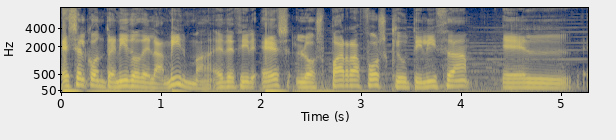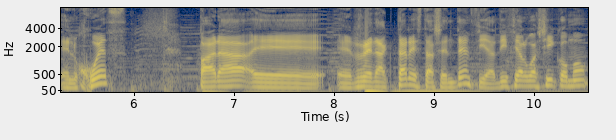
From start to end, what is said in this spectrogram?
Es el contenido de la misma, es decir, es los párrafos que utiliza el, juez para eh, redactar esta sentencia. Dice algo así como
